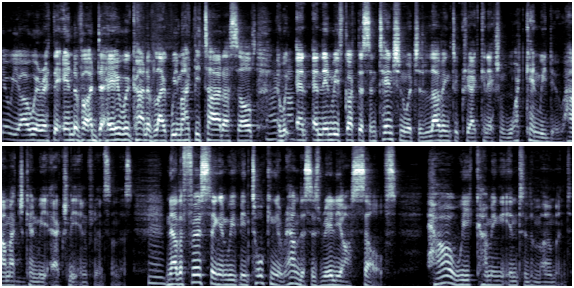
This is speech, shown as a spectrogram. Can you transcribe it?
Here we are, we're at the end of our day. We're kind of like, we might be tired ourselves. Oh, and, we, and, and then we've got this intention, which is loving to create connection. What can we do? How much can we actually influence on this? Mm. Now, the first thing, and we've been talking around this, is really ourselves. How are we coming into the moment?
